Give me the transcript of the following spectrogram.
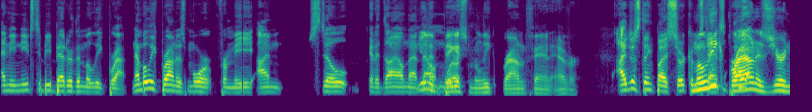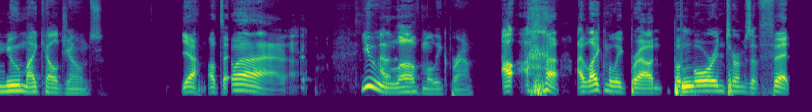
And he needs to be better than Maliq Brown. Now, Maliq Brown is more for me. I'm still gonna die on that You're mountain. the biggest Maliq Brown fan ever. I just think by circumstance, Maliq Brown is your new Michael Jones. Yeah, I'll take. Well, you love Maliq Brown. I I like Maliq Brown, but mm. more in terms of fit.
